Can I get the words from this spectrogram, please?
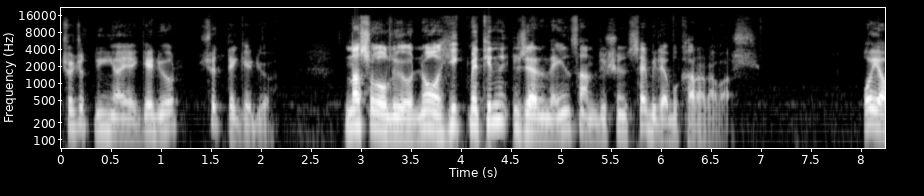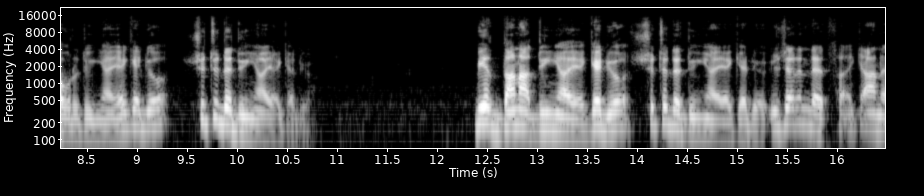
Çocuk dünyaya geliyor, süt de geliyor. Nasıl oluyor, ne o hikmetinin üzerinde insan düşünse bile bu karara var. O yavru dünyaya geliyor, sütü de dünyaya geliyor. Bir dana dünyaya geliyor, sütü de dünyaya geliyor. Üzerinde yani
